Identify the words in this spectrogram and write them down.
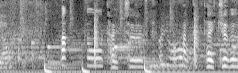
나 학교 탈출. 학교 탈출. 뭐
